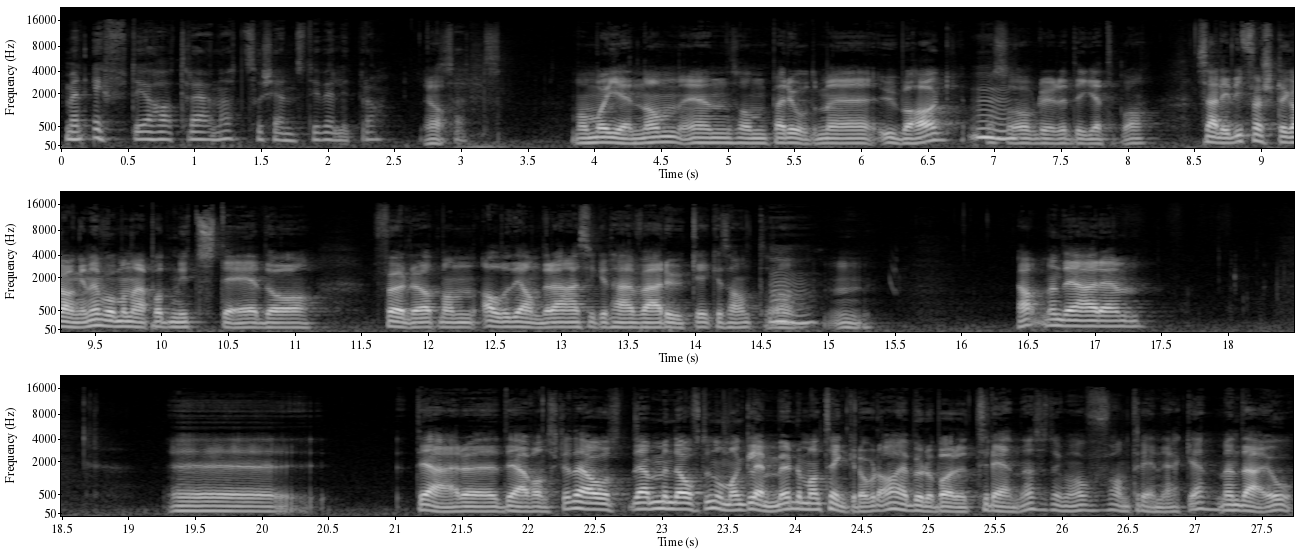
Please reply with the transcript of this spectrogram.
Men efter jag har tränat så känns det väldigt bra. Ja. Att, Man må gjennom en sånn periode med ubehag, og så blir det digg etterpå. Særlig de første gangene hvor man er på et nytt sted og føler at man Alle de andre er sikkert her hver uke, ikke sant? Og, mm. Ja, men det er em, eh, det er, eh, det er vanskelig. Det er, også- det er, men det er ofte noe man glemmer når man tenker over det. Ah, jeg burde bare trene. Så tenker man hvorfor faen trener jeg ikke? Men det er jo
